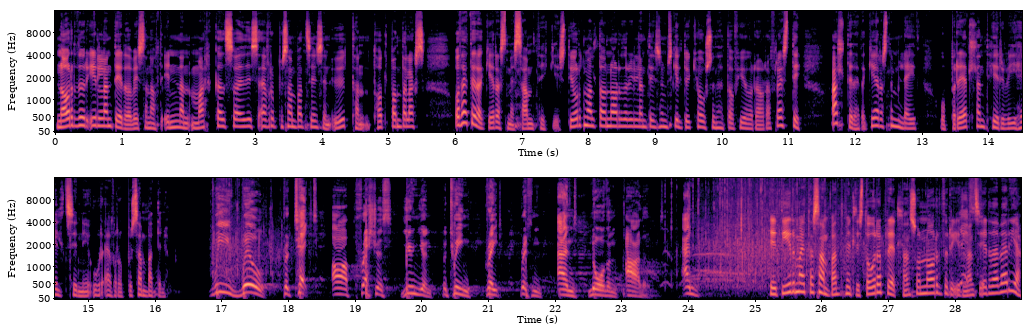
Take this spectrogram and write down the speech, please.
Norður Írlandi er það vissanátt innan markaðsvæðis Evropasambandsins en utan tollbandalags og þetta er að gerast með samþykki stjórnvalda á Norður Írlandi sem skildu kjósun þetta á fjögur ára fresti. Allt er þetta gerast um leið og Breitland hirfi í heilsinni úr Evropasambandinu. We will protect our precious union between Great Britain and Northern Ireland. And Þið dýrmæta samband millir Stóra Breitlands og Norður Írlands er það verja.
